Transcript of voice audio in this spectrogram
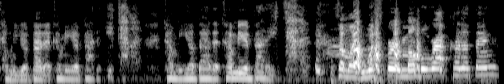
Tell me about it. Tell me about it. Tell it. Tell me about it. Tell me about it. You Tell it. Some like whisper mumble rap kind of thing.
